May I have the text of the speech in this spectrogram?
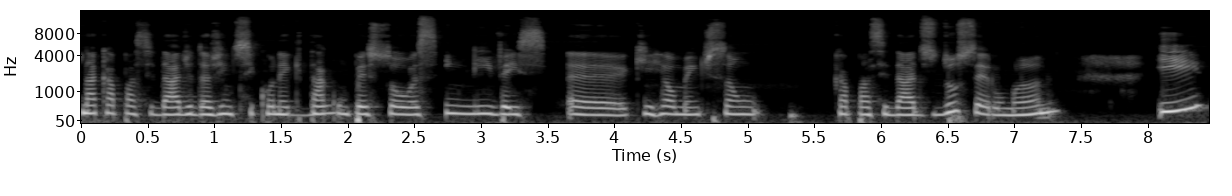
na capacidade da gente se conectar com pessoas em níveis é, que realmente são capacidades do ser humano, e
